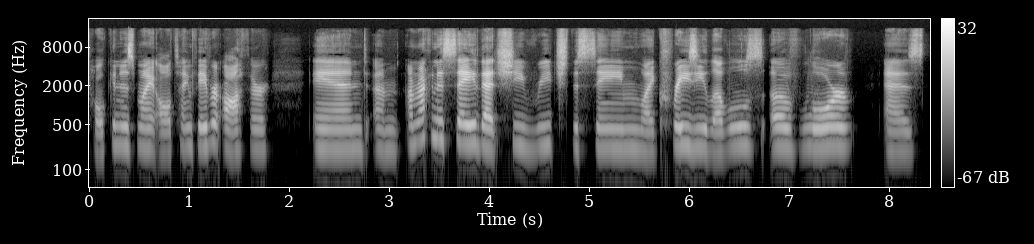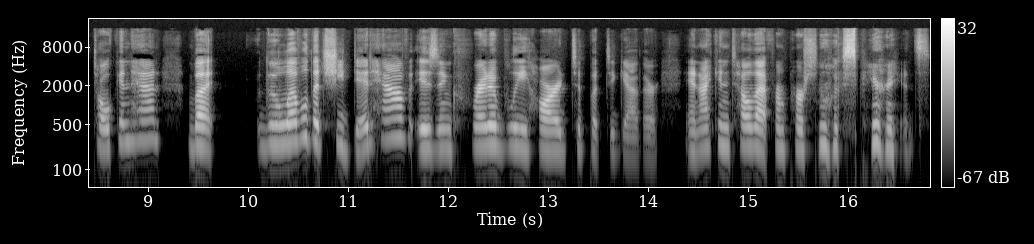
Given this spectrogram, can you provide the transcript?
Tolkien is my all-time favorite author and um, i'm not going to say that she reached the same like crazy levels of lore as tolkien had but the level that she did have is incredibly hard to put together and i can tell that from personal experience.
